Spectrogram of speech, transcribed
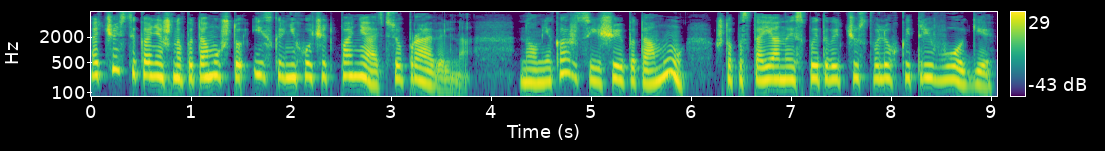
Отчасти, конечно, потому, что искренне хочет понять все правильно, но мне кажется еще и потому, что постоянно испытывает чувство легкой тревоги,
